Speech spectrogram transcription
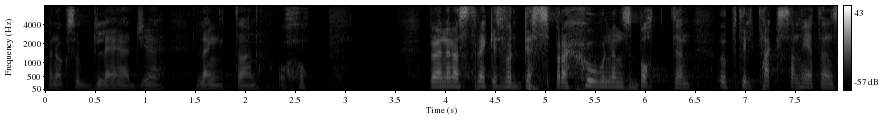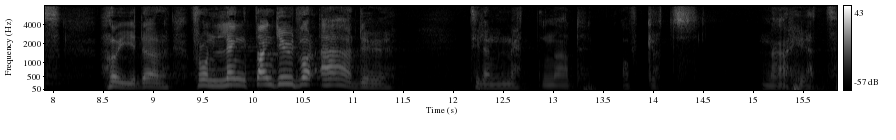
men också glädje, längtan och hopp. Bönerna sträcker sig från desperationens botten upp till tacksamhetens höjder. Från längtan, Gud, var är du? till en mättnad av Guds närhet.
